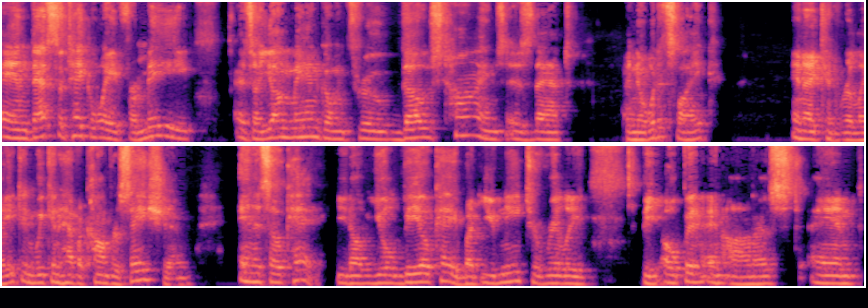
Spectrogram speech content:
And that's the takeaway for me as a young man going through those times is that I know what it's like, and I can relate, and we can have a conversation and it's okay. You know, you'll be okay, but you need to really be open and honest. And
